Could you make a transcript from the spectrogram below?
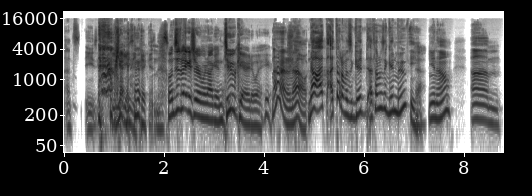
that's easy. Okay. Easy pickings. So I'm just making sure we're not getting too carried away here. No, no, no, no. No, I, I thought it was a good. I thought it was a good movie. Yeah. You know, um,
